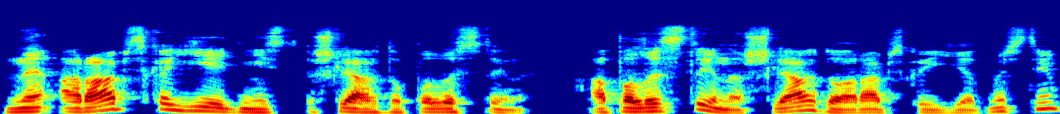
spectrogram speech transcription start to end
Не арабська єдність шлях до Палестини, а Палестина шлях до арабської єдності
